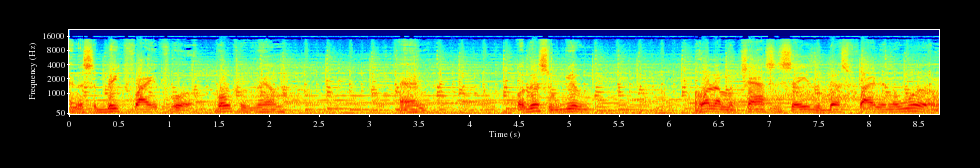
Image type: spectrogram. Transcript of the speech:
And it's a big fight for both of them. And well, this will give one of them a chance to say he's the best fighter in the world.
